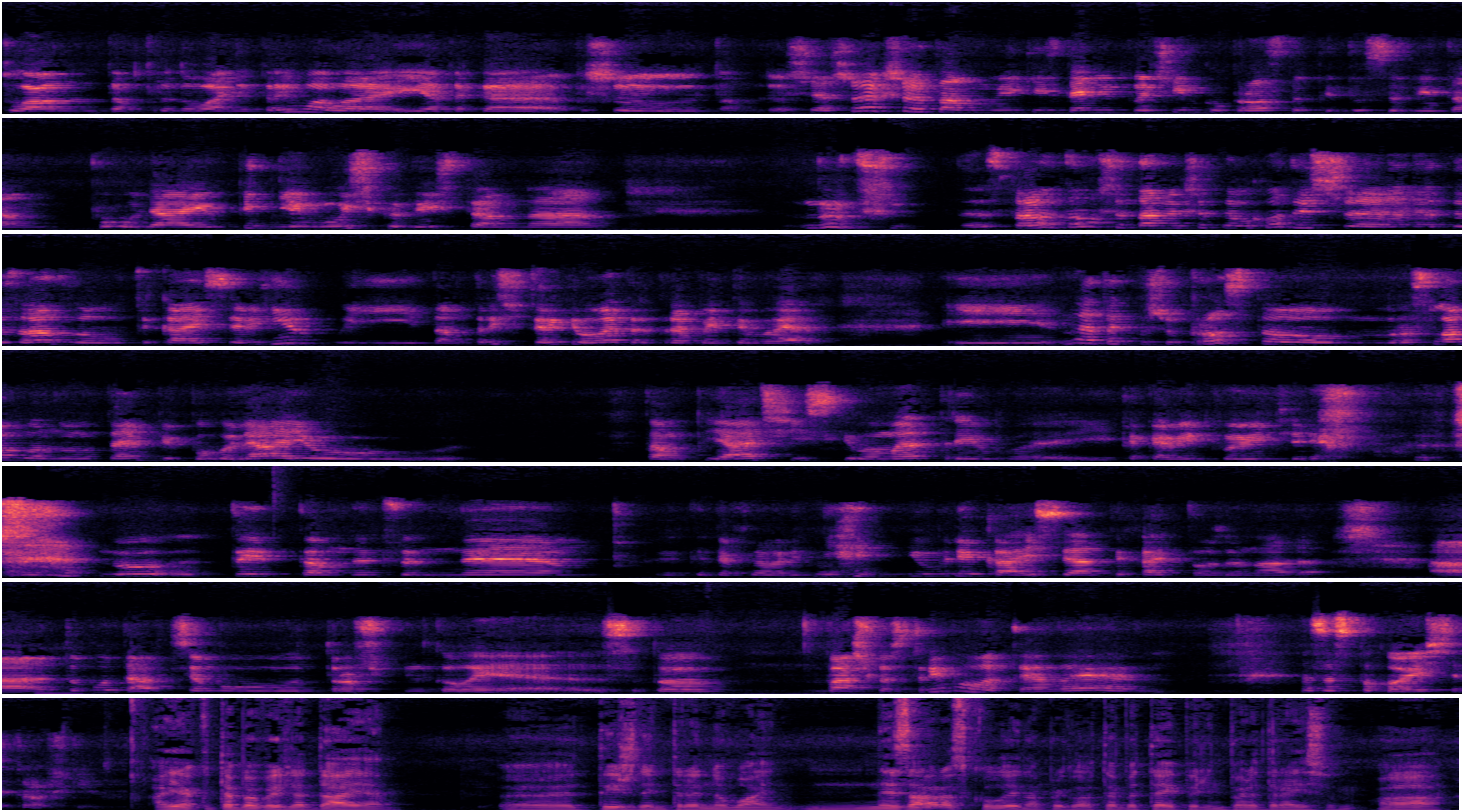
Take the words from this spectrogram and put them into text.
план там тренування тримала, і я така пишу там Льоша, що якщо там якийсь день відпочинку, просто піду собі там погуляю, піднімусь кудись там на. Ну, справа в тому, що там, якщо ти виходиш, е, ти зразу втикаєшся в гірку, і там 3-4 кілометри треба йти вверх. І ну, я так пишу, просто в розслабленому темпі погуляю, там 5-6 кілометрів, е, і така відповідь. Ну, ти там не це не як говорить, не, не увлікайся, дихати теж треба. А, тому так, в цьому трошки інколи себе важко стримувати, але заспокоїшся трошки. А як у тебе виглядає е, тиждень тренувань? Не зараз, коли, наприклад, у тебе тейперінг перед рейсом, а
